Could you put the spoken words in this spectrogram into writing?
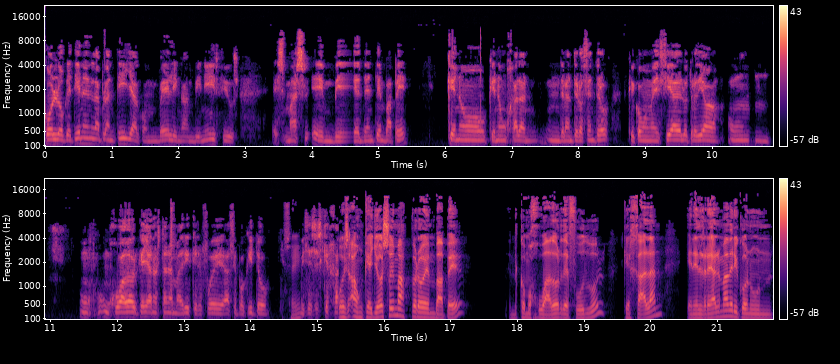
con lo que tienen en la plantilla, con Bellingham, Vinicius, es más evidente Mbappé que no, que no un Haaland, un delantero centro, que como me decía el otro día un, un, un jugador que ya no está en el Madrid, que se fue hace poquito, me dices, es que Haaland Pues aunque yo soy más pro Mbappé como jugador de fútbol que Haaland, en el Real Madrid con un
